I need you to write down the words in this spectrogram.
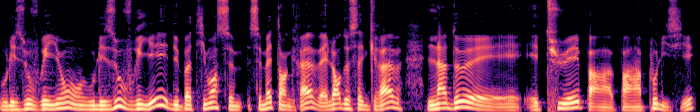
où les, ouvriers, du bâtiment se, mettent en grève. Et lors de cette grève, l'un d'eux est, tué par un policier.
